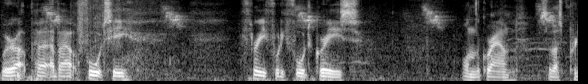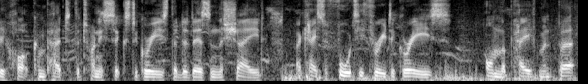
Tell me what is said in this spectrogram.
we're up at about 40 43, 44 degrees on the ground. So that's pretty hot compared to the 26 degrees that it is in the shade. Okay, so 43 degrees on the pavement, but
